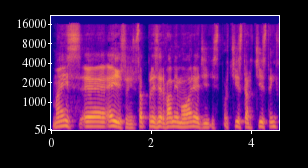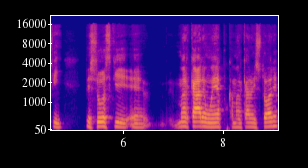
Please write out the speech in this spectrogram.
mas é, é, isso, a gente precisa preservar a memória de esportista, artista, enfim, pessoas que é, marcaram época, marcaram história,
